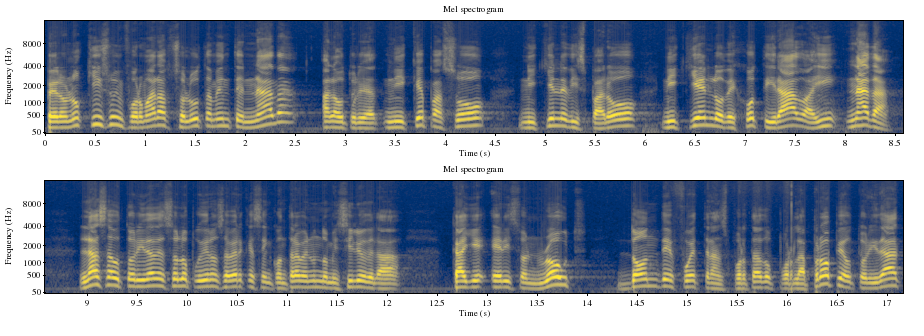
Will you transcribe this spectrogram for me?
pero no quiso informar absolutamente nada a la autoridad, ni qué pasó, ni quién le disparó, ni quién lo dejó tirado ahí, nada. Las autoridades solo pudieron saber que se encontraba en un domicilio de la calle Edison Road, donde fue transportado por la propia autoridad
